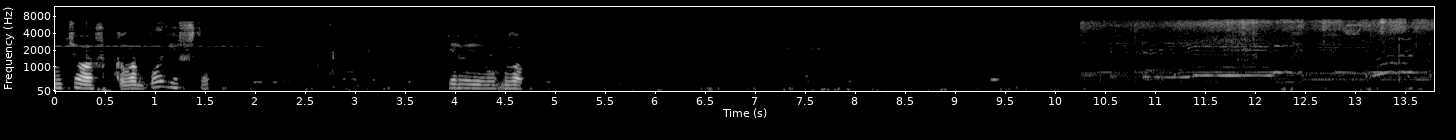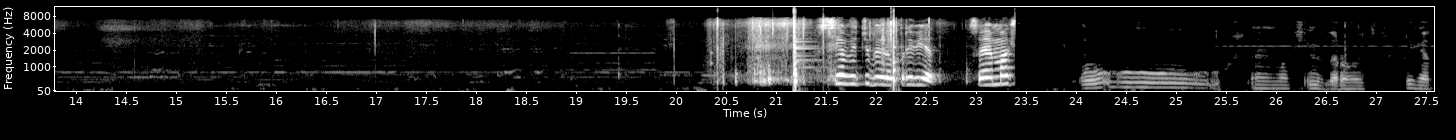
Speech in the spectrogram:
Он чё, школоблогер что ли? Первый его блог. Всем ютуберам привет! С вами Макс. О, с нами Максим здоровается. Привет.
